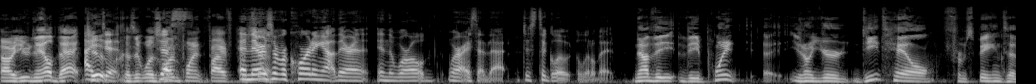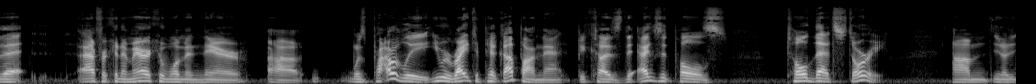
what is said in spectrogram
Oh, you nailed that too because it was 1.5. And there's a recording out there in, in the world where I said that just to gloat a little bit. Now the the point, uh, you know, your detail from speaking to that African American woman there uh, was probably you were right to pick up on that because the exit polls told that story. Um, you know,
